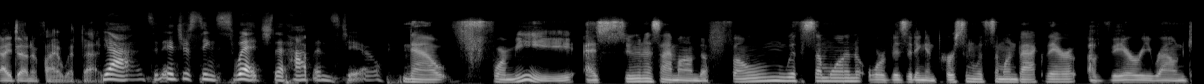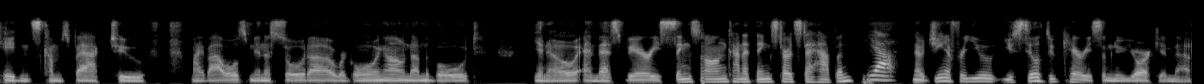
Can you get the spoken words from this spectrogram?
identify with that. Yeah, it's an interesting switch that happens to you. Now, for me, as soon as I'm on the phone with someone or visiting in person with someone back there, a very round cadence comes back to my vowels, Minnesota. We're going out on the boat, you know, and that's very sing song kind of thing starts to happen. Yeah, Now, Gina, for you, you still do carry some New York in that.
